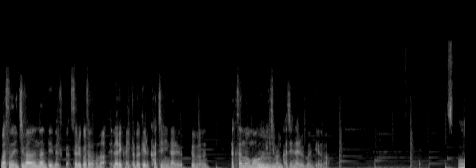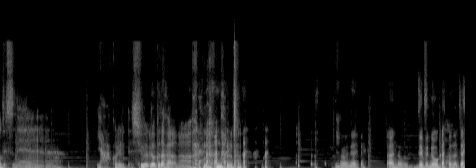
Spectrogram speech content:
まあその一番なんて言うんですか、それこそその誰かに届ける価値になる部分、たくさんの思う一番価値になる部分っていうのは。そうですね。いや、これ収録だからな。なんだろうな。そうね。あの、全部ノーカットになっちゃう。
